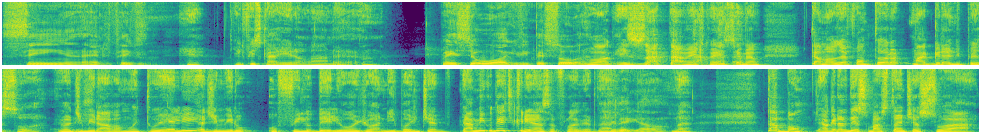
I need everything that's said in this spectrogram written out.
Sim, é, ele fez. É, ele fez carreira lá, né? Então, Conheceu o Og em pessoa. logo- exatamente, conheci mesmo. Então, mas o Zé Fontoura, uma grande pessoa. Eu admirava muito ele e admiro o filho dele hoje, o Aníbal. A gente é amigo desde criança, pra falar a verdade. Que legal. né? Tá bom. Eu agradeço bastante a sua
